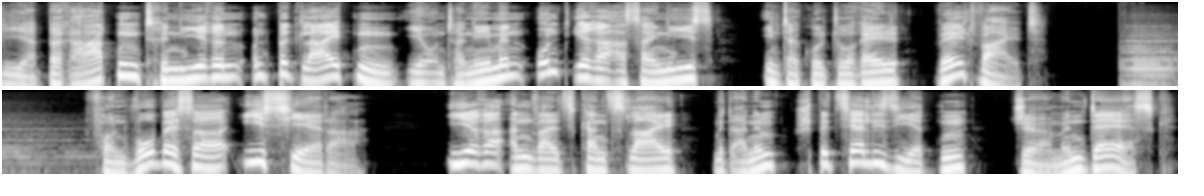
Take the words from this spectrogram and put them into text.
Wir beraten, trainieren und begleiten Ihr Unternehmen und Ihre Assignees interkulturell weltweit. Von wo besser Isiera, Ihre Anwaltskanzlei mit einem spezialisierten German Desk.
